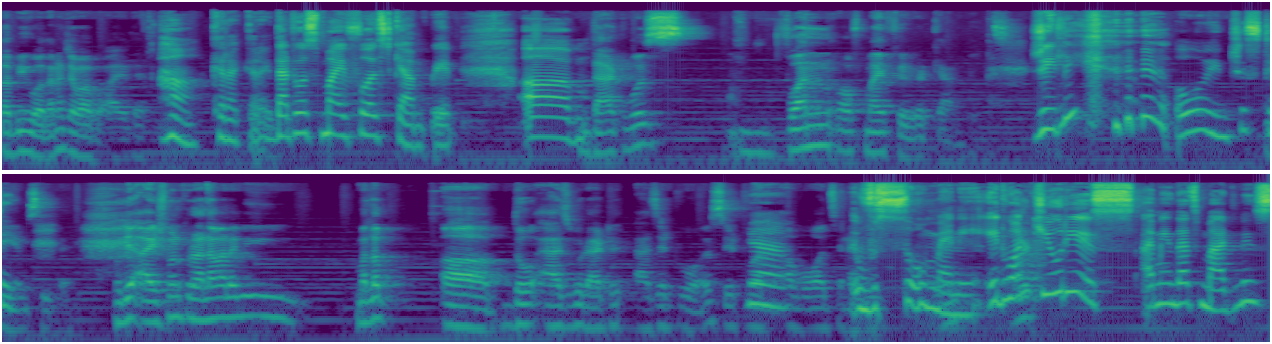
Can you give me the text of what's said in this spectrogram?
तभी हुआ था ना जब आप आए थे। हाँ correct correct that was my first campaign that was one of my favourite campaigns really oh interesting मुझे आयुष्मान खुराना वाला भी मतलब दो as good at as it was it won awards and it was so many it won Kyoorius I mean that's madness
